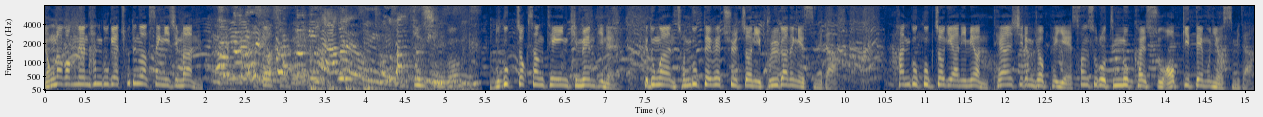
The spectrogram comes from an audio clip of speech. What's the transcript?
영락 없는 한국의 초등학생이지만 무국적 상태인 김wen디는 그동안 전국대회 출전이 불가능했습니다. 한국 국적이 아니면 대한씨름협회에 선수로 등록할 수 없기 때문이었습니다.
